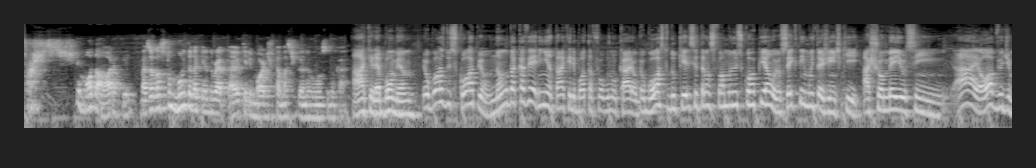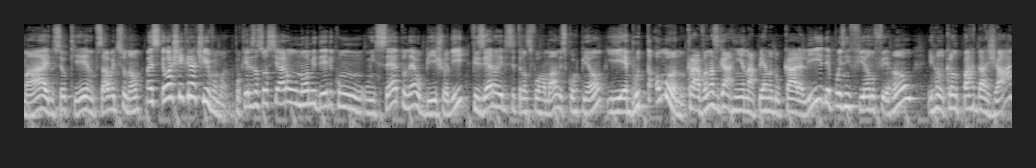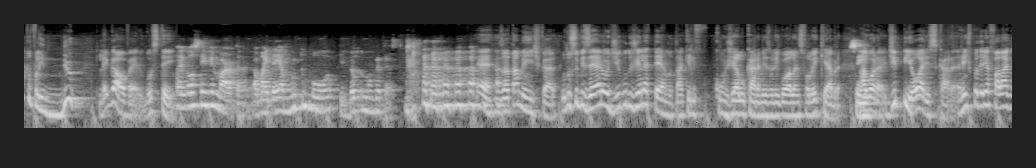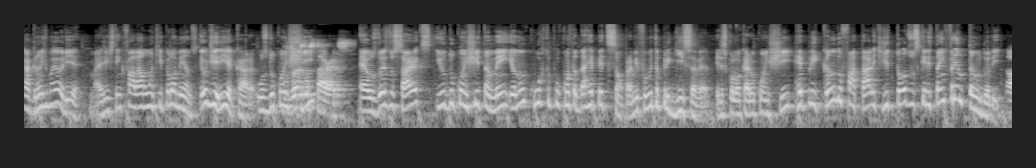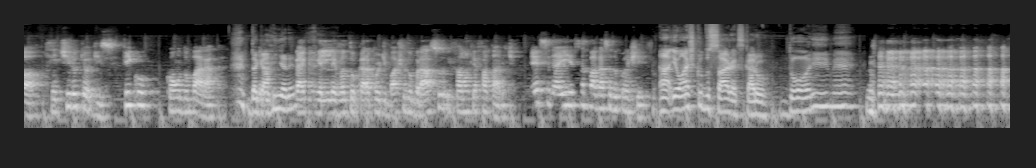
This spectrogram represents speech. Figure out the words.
faz. Uh, é mó da hora aquilo. Mas eu gosto muito daquele do Reptile, que ele morde e fica mastigando o rosto do cara. Ah, que ele é bom mesmo. Eu gosto do Scorpion, não da caveirinha, tá? Que ele bota fogo no cara. Eu, eu gosto do que ele se transforma no escorpião. Eu sei que tem muita gente que achou meio assim, ah, é óbvio demais, não sei o que, não precisava disso não. Mas eu achei criativo, mano. Porque eles associaram o nome dele com o inseto, né? O bicho ali. Fizeram ele se transformar no escorpião. E é brutal, mano. Cravando as garrinhas na perna do cara ali, depois enfiando o ferrão e arrancando parte da jaca. Eu falei, nu! Legal, velho. Gostei. É igual Save Marta. É uma ideia muito boa que todo mundo detesta. É, exatamente, cara. O do Sub-Zero eu digo do gelo eterno, tá? Que ele congela o cara mesmo ali, igual a Lance falou, e quebra. Sim. Agora, de piores, cara, a gente poderia falar a grande maioria, mas a gente tem que falar um aqui pelo menos. Eu diria, cara, os do Quan Os dois dos Chi. Tyrex. É, os dois do Cyrex e o do Quan Chi também eu não curto por conta da repetição. Pra mim foi muita preguiça, velho. Eles colocaram o Quan Chi replicando o Fatality de todos os que ele tá enfrentando ali. Ó, retiro o que eu disse. Fico com o do Baraka. Da Ele garrinha, né? Pega, ele levanta o cara por debaixo do braço e falam que é Fatality. Esse daí, essa bagaça do Quan Chi. Ah, eu acho que o do Cyrex, cara, o Dorime.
